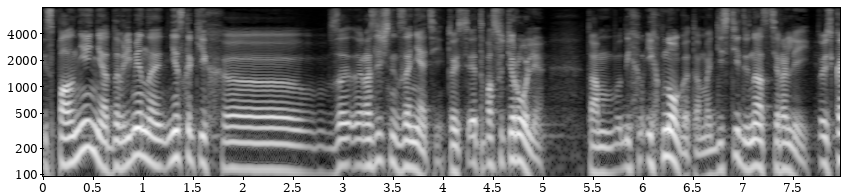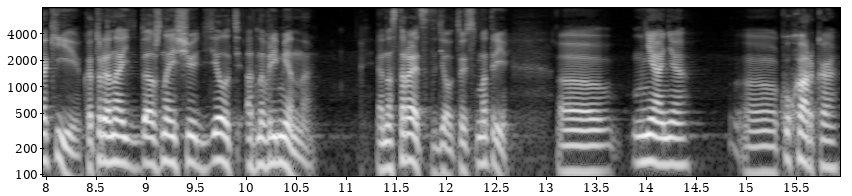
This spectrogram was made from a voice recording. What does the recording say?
исполнения одновременно нескольких э, различных занятий. То есть это, по сути, роли. Там их, их много, там от 10-12 ролей. То есть какие? Которые она должна еще делать одновременно. И она старается это делать. То есть смотри, э, няня, э, кухарка,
